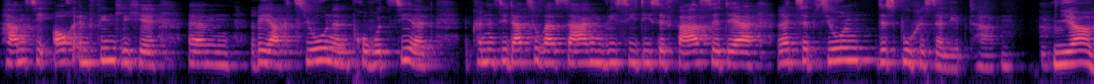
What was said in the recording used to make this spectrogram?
haben Sie auch empfindliche ähm, Reaktionen provoziert? Können Sie dazu was sagen, wie Sie diese Phase der Rezeption des Buches erlebt haben? Ja,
